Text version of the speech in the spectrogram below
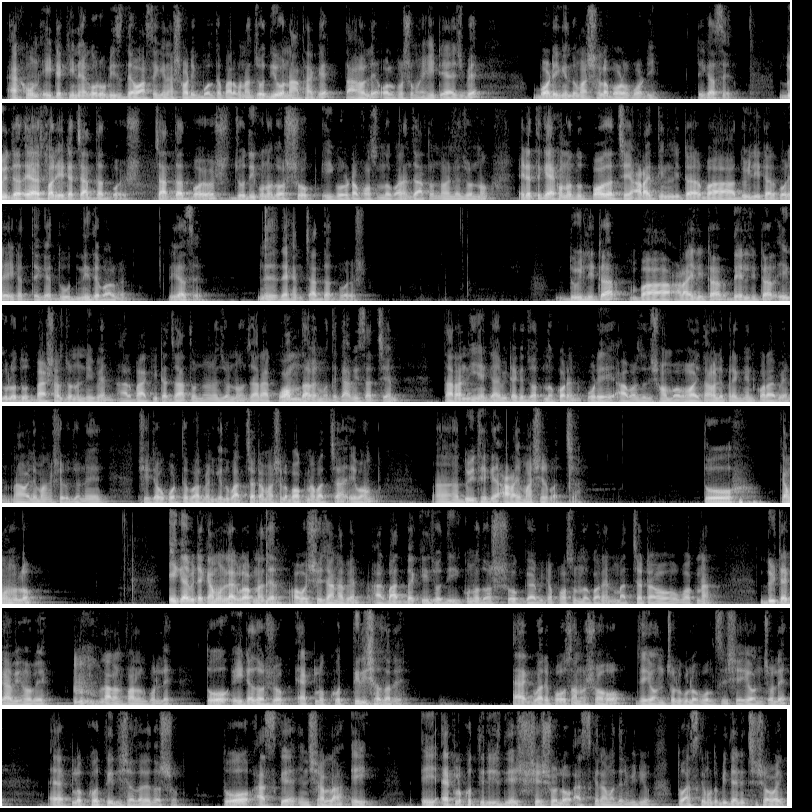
এখন এইটা কিনা গরু, বীজ দেওয়া আছে কিনা সঠিক বলতে পারব না। যদিও না থাকে, তাহলে অল্প সময় হিটে আসবে। বডি কিন্তু মার্শাল্লাহ বড় বডি, ঠিক আছে? দুই সরি এটা চার দাঁত বয়স। চার দাঁত বয়স, যদি কোনো দর্শক এই গরুটা পছন্দ করেন জাত উন্নয়নের জন্য, এটার থেকে এখনও দুধ পাওয়া যাচ্ছে, আড়াই তিন লিটার বা দুই লিটার করে এটার থেকে দুধ নিতে পারবেন, ঠিক আছে? দেখেন চার দাঁত বয়স। দুই লিটার বা আড়াই লিটার, দেড় লিটার, এইগুলো দুধ বাসার জন্য নেবেন, আর বাকিটা জাত উন্নয়নের জন্য যারা কম দামের মধ্যে গাভী চাচ্ছেন, তারা নিয়ে গাভীটাকে যত্ন করেন, করে আবার যদি সম্ভব হয় তাহলে প্রেগনেন্ট করাবেন, না হলে মাংসের ওজনে সেটাও করতে পারবেন। কিন্তু বাচ্চাটা মাসালে বকনা বাচ্চা এবং দুই থেকে আড়াই মাসের বাচ্চা। তো কেমন হলো? এই গাবিটা কেমন লাগল আপনাদের? অবশ্যই জানাবেন। আর বাদ বাকি যদি কোনো দর্শক গাবিটা পছন্দ করেন, বাচ্চাটাও বকনা, দুইটা গাবি হবে লালন পালন করলে। তো এইটা দর্শক এক লক্ষ তিরিশ হাজারে একবারে পৌঁছানো সহ যেই অঞ্চলগুলো বলছি, সেই অঞ্চলে এক লক্ষ তিরিশ হাজারে দর্শক। তো আজকে ইনশাল্লাহ এই এই এক লক্ষ তিরিশ দিয়ে শেষ হলো আজকের আমাদের ভিডিও তো আজকের মতো বিদায় নিচ্ছি সবাই।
